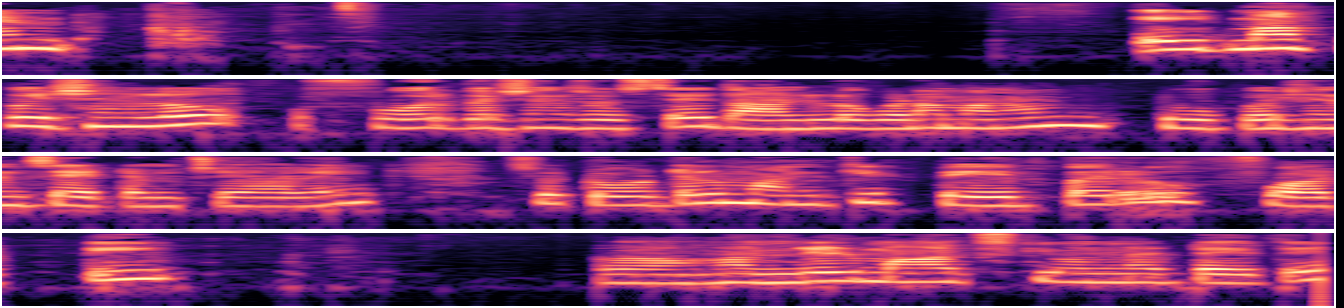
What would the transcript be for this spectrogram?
అండ్ ఎయిట్ మార్క్ క్వశ్చన్లో ఫోర్ క్వశ్చన్స్ వస్తాయి దాంట్లో కూడా మనం టూ క్వశ్చన్స్ అటెంప్ట్ చేయాలి. సో టోటల్ మనకి పేపర్ ఫార్టీ హండ్రెడ్ మార్క్స్కి ఉన్నట్టయితే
